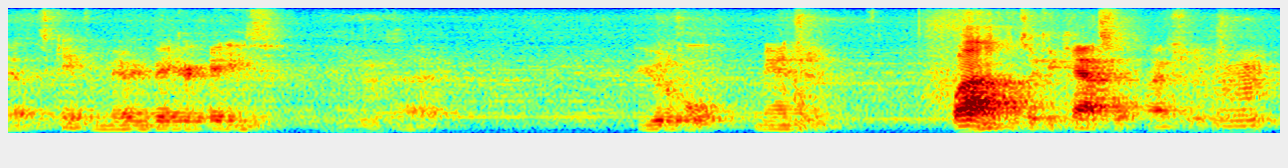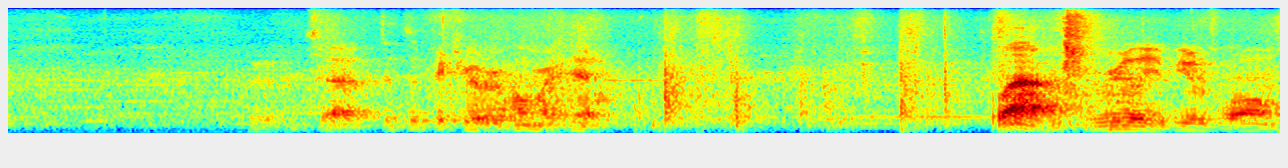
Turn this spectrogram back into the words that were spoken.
Yeah, this came from Mary Baker Eddy's, uh, beautiful mansion. Wow. It's like a castle, actually. Mhm. It's, uh, that's a picture of her home right there. Wow. It's really a beautiful home.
